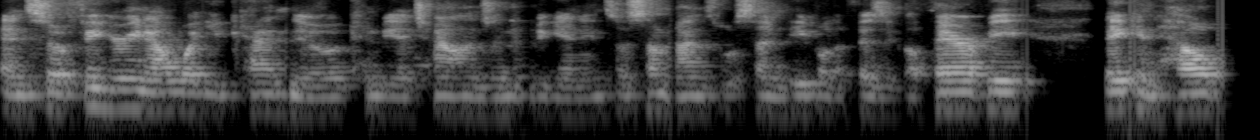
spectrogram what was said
And so figuring out what you can do can be a challenge in the beginning. So sometimes we'll send people to physical therapy. They can help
